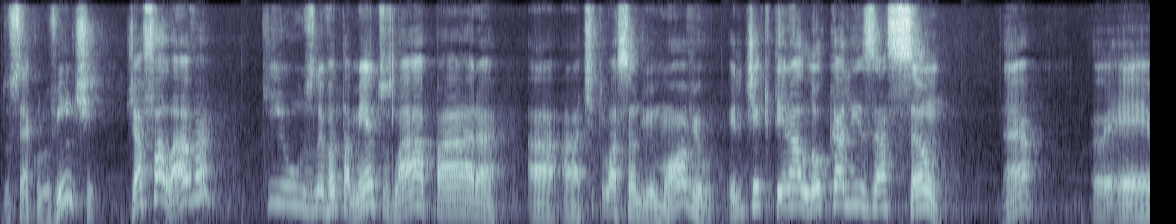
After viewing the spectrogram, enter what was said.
do século XX, já falava que os levantamentos lá para a, a, titulação de um imóvel, ele tinha que ter a localização, né? É,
